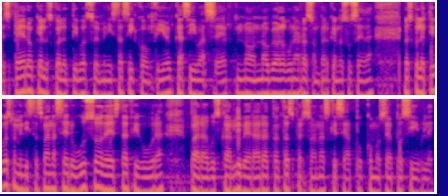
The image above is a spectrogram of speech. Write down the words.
Espero que los colectivos feministas, y confío en que así va a ser, no, no veo alguna razón para que no suceda, los colectivos feministas van a hacer uso de esta figura para buscar liberar a tantas personas que sea como sea posible.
